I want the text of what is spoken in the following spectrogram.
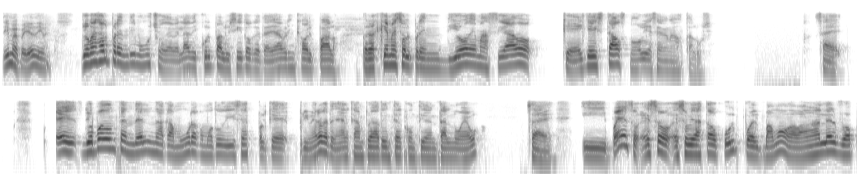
dime, pero yo dime. Yo me sorprendí mucho, de verdad. Disculpa, Luisito, que te haya brincado el palo. Pero es que me sorprendió demasiado que AJ Styles no hubiese ganado esta lucha. O sea, eh, yo puedo entender Nakamura, como tú dices, porque primero que tenía el campeonato intercontinental nuevo. Sea, y pues eso, eso, eso hubiera estado cool. Pues vamos, a darle el drop.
